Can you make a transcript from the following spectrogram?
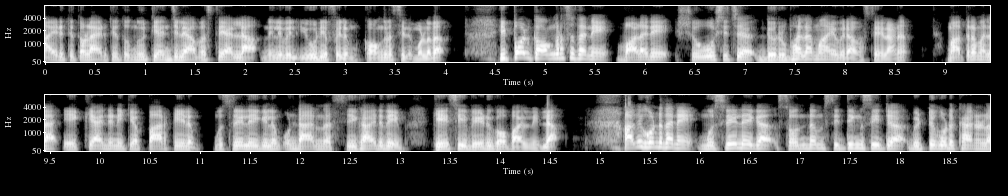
ആയിരത്തി തൊള്ളായിരത്തി തൊണ്ണൂറ്റി അഞ്ചിലെ അവസ്ഥയല്ല നിലവിൽ യു ഡി എഫിലും കോൺഗ്രസിലുമുള്ളത്. ഇപ്പോൾ കോൺഗ്രസ് തന്നെ വളരെ ശോഷിച്ച് ദുർബലമായ ഒരു അവസ്ഥയിലാണ്. മാത്രമല്ല എ കെ ആന്റണിക്ക് പാർട്ടിയിലും മുസ്ലിം ലീഗിലും ഉണ്ടായിരുന്ന സ്വീകാര്യതയും കെ സി വേണുഗോപാലിനില്ല. അതുകൊണ്ട് തന്നെ മുസ്ലിം ലീഗ് സ്വന്തം സിറ്റിംഗ് സീറ്റ് വിട്ടുകൊടുക്കാനുള്ള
